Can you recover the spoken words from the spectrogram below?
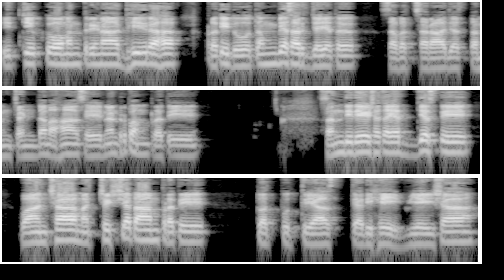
इत्युक्तो मन्त्रिणा धीरः, प्रतिदूतम् व्यसर्जयत्। स वत्सराजस्तम् चण्डमहासेन नृपम् प्रति। सन्दिदेश च यद्यस्ति वाञ्छामच्छिष्यताम् प्रति। त्वत्पुत्र्यास्त्यधिहेव्यैषा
